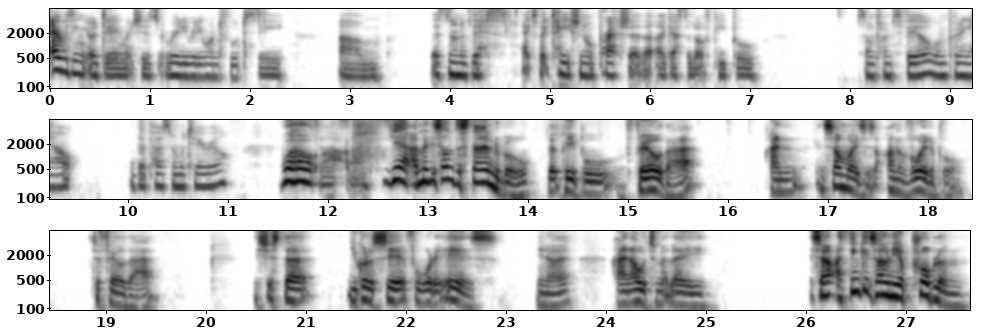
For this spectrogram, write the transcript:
everything you're doing, which is really, really wonderful to see. Um, there's none of this expectation or pressure that I guess a lot of people sometimes feel when putting out their personal material. Well, So nice. yeah, I mean, it's understandable that people feel that, and in some ways, it's unavoidable to feel that. It's just that you've got to see it for what it is, you know, and ultimately, so I think it's only a problem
